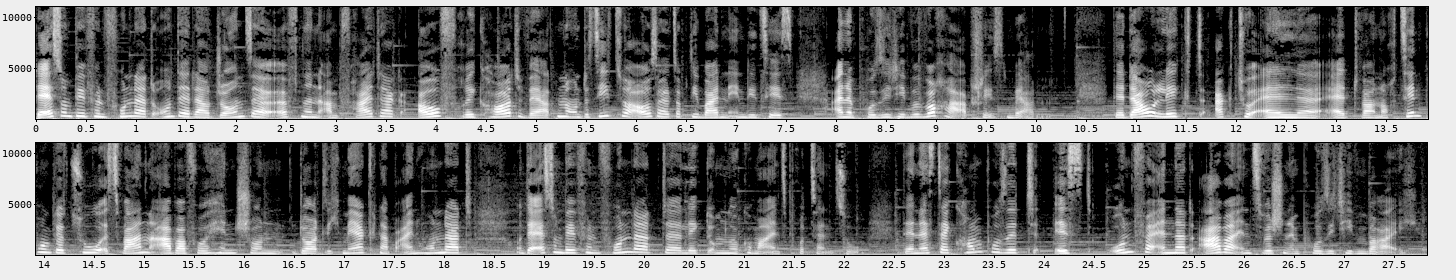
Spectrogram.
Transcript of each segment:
Der S&P 500 und der Dow Jones eröffnen am Freitag auf Rekordwerten und es sieht so aus, als ob die beiden Indizes eine positive Woche abschließen werden. Der Dow legt aktuell etwa noch 10 Punkte zu, es waren aber vorhin schon deutlich mehr, knapp 100 und der S&P 500 legt um 0,1% zu. Der Nasdaq Composite ist unverändert, aber inzwischen im positiven Bereich.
